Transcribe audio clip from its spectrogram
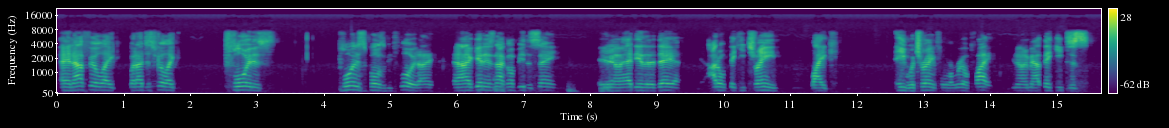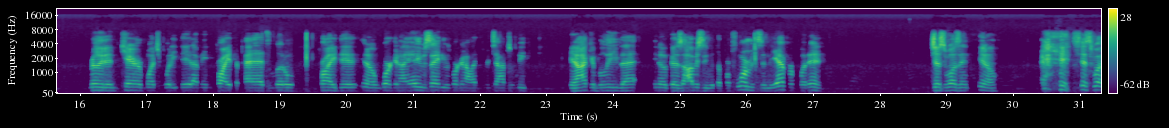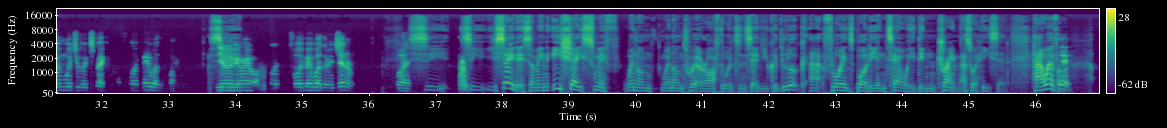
And I feel like, but I just feel like Floyd is Floyd is supposed to be Floyd. I and I get it, it's not going to be the same. You know, at the end of the day, I don't think he trained like he would train for a real fight. You know what I mean? I think he just really didn't care much what he did. I mean, probably hit the pads a little. Probably did, you know, working out. He was saying he was working out like three times a week. You know, I can believe that. You know, because obviously with the performance and the effort put in, just wasn't, you know, it just what you expect from Floyd Mayweather fight. You know what I mean? Or Floyd- Floyd Mayweather in general. But See, see, you say this. I mean, Ishe Smith went on went on Twitter afterwards and said you could look at Floyd's body and tell he didn't train. That's what he said. However, Yeah.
